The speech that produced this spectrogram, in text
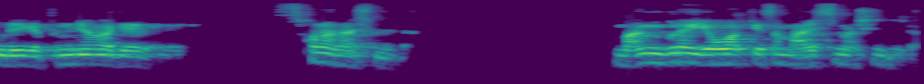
우리에게 분명하게 선언하십니다. 만군의 여호와께서 말씀하십니다.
